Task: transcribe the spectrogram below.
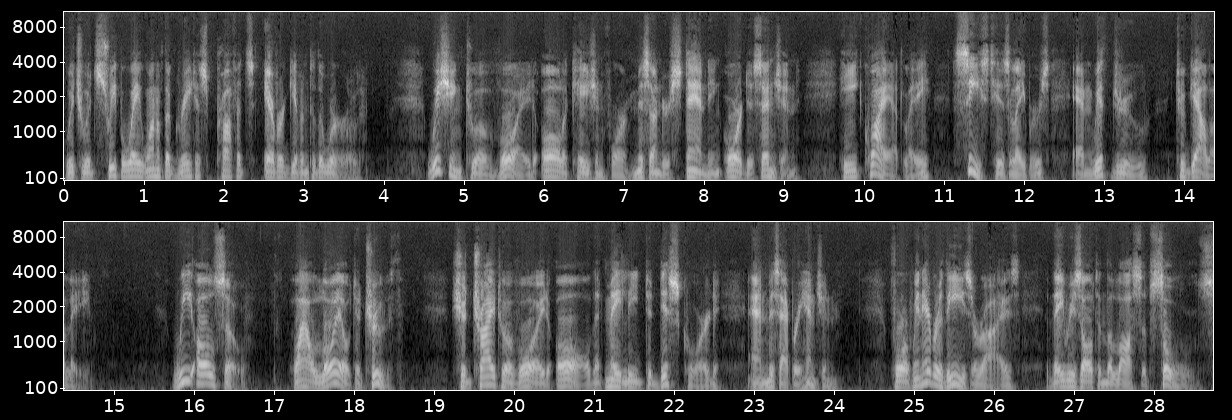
which would sweep away one of the greatest prophets ever given to the world. Wishing to avoid all occasion for misunderstanding or dissension, he quietly ceased his labors and withdrew to Galilee. We also, while loyal to truth, should try to avoid all that may lead to discord and misapprehension, for whenever these arise, they result in the loss of souls.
